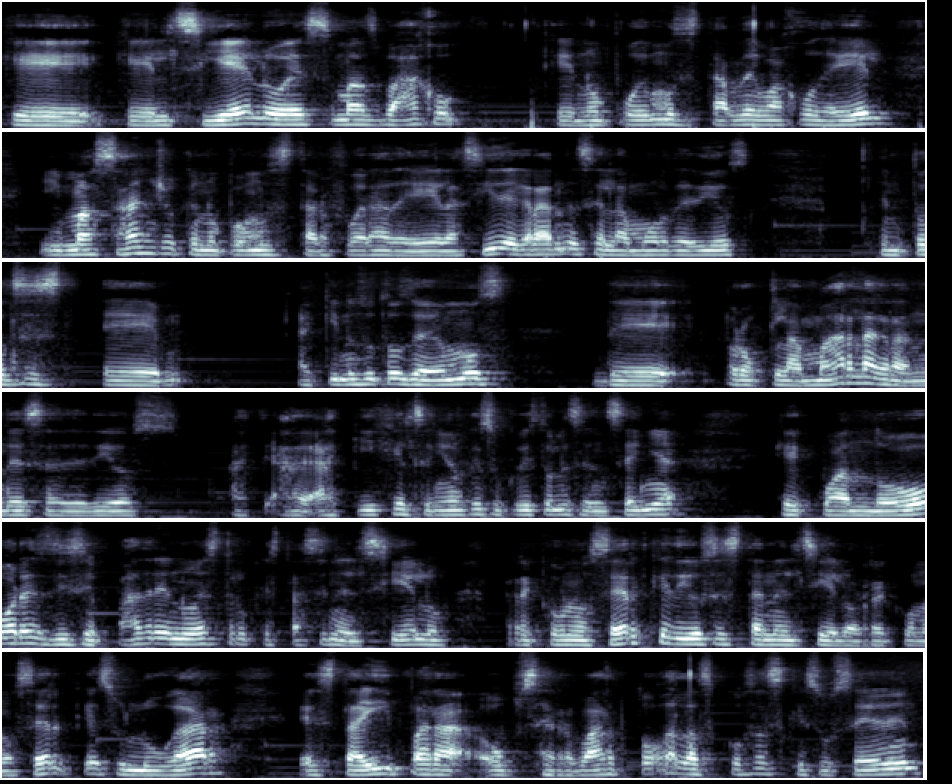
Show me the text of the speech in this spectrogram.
que, el cielo es más bajo, que no podemos estar debajo de Él, y más ancho que no podemos estar fuera de Él. Así de grande es el amor de Dios. Entonces, eh, aquí nosotros debemos de proclamar la grandeza de Dios. Aquí el Señor Jesucristo les enseña que cuando ores, dice, Padre nuestro que estás en el cielo, reconocer que Dios está en el cielo, reconocer que su lugar está ahí para observar todas las cosas que suceden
